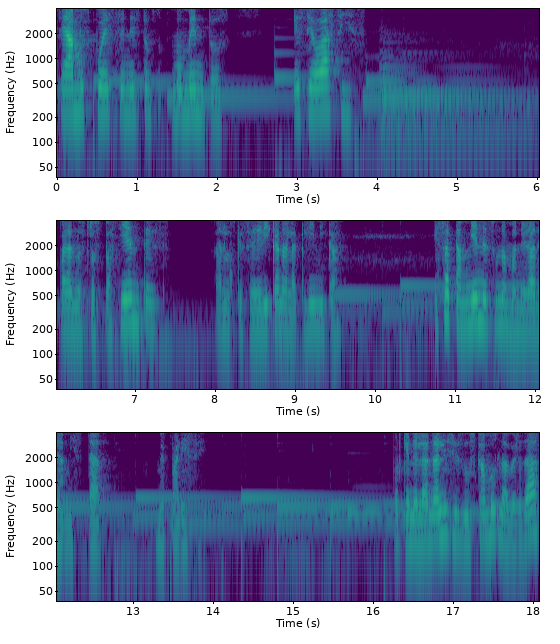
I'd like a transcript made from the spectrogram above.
Seamos pues en estos momentos ese oasis para nuestros pacientes, a los que se dedican a la clínica. Esa también es una manera de amistad, me parece. Porque en el análisis buscamos la verdad,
